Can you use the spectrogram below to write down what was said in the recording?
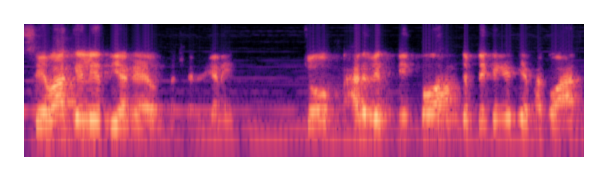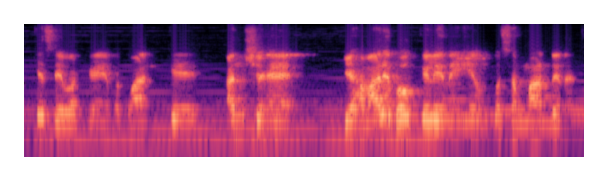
सेवा के लिए दिया गया है उनका शरीर। यानी जो हर व्यक्ति को हम जब देखेंगे कि भगवान के सेवक हैं, भगवान के अंश हैं ये हमारे भोग के लिए नहीं है, उनको सम्मान देना चाहिए।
